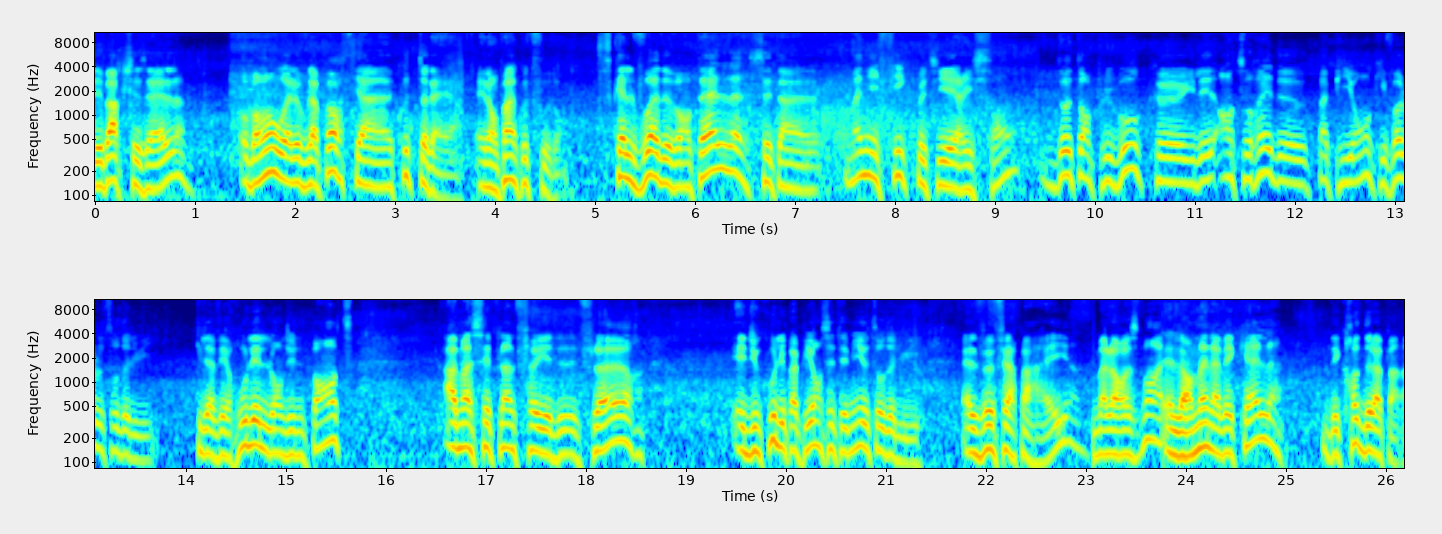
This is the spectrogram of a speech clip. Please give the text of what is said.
débarque chez elle. Au moment où elle ouvre la porte, il y a un coup de tonnerre et non pas un coup de foudre. Ce qu'elle voit devant elle, c'est un magnifique petit hérisson, d'autant plus beau qu'il est entouré de papillons qui volent autour de lui. Il avait roulé le long d'une pente, amassé plein de feuilles et de fleurs, et du coup les papillons s'étaient mis autour de lui. Elle veut faire pareil. Malheureusement, elle emmène avec elle des crottes de lapin.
